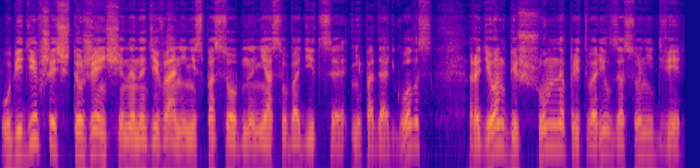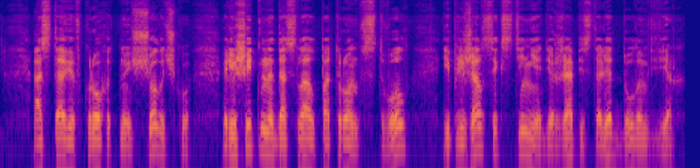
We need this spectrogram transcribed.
Убедившись, что женщина на диване не способна ни освободиться, ни подать голос, Родион бесшумно притворил за Соней дверь, оставив крохотную щелочку, решительно дослал патрон в ствол и прижался к стене, держа пистолет дулом вверх.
